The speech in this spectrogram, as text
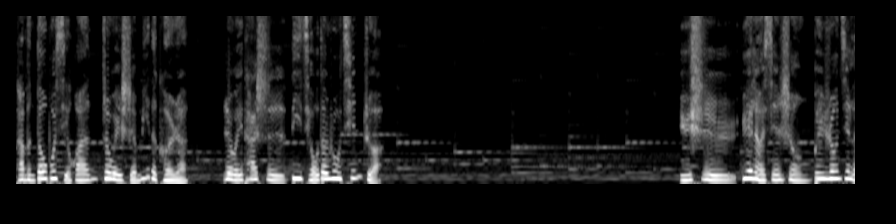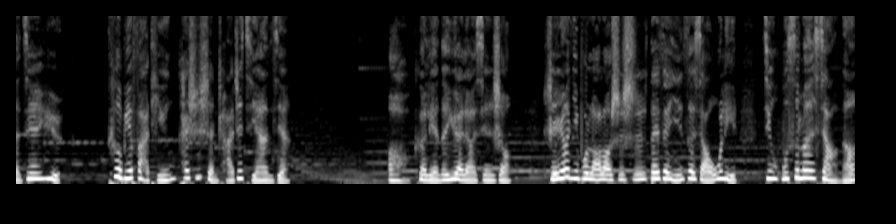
他们都不喜欢这位神秘的客人，认为他是地球的入侵者。于是，月亮先生被扔进了监狱，特别法庭开始审查这起案件。哦，可怜的月亮先生，谁让你不老老实实待在银色小屋里，竟胡思乱想呢？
